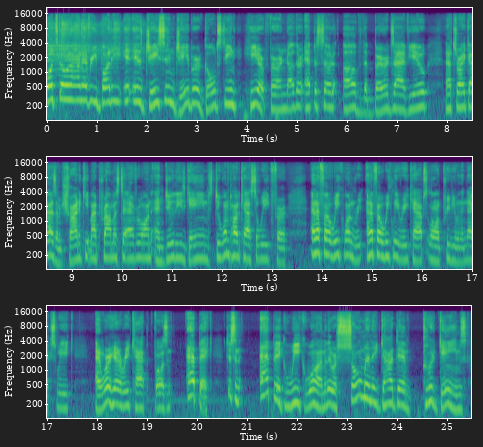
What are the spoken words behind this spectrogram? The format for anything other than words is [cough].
What's going on, everybody? It is Jason Jaber Goldstein here for another episode of the Bird's Eye View. That's right, guys. I'm trying to keep my promise to everyone and do these games, do one podcast a week for NFL Week One, re- NFL Weekly recaps, along with previewing the next week. And we're here to recap what was an epic, just an epic Week One. I mean, there were so many goddamn good games.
